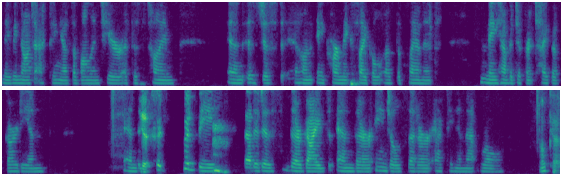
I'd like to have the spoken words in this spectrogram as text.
maybe not acting as a volunteer at this time and is just on a karmic cycle of the planet may have a different type of guardian. And it could, could be that it is their guides and their angels that are acting in that role Okay,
